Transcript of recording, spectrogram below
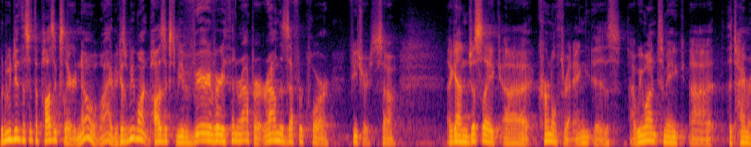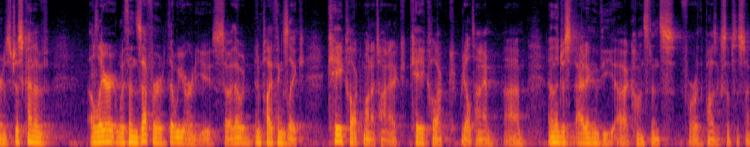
would we do this at the POSIX layer? No. Why? Because we want POSIX to be a very, very thin wrapper around the Zephyr core features. So again, just like uh, kernel threading is, uh, we want to make uh, the timers just kind of a layer within Zephyr that we already use. So that would imply things like K clock monotonic, K clock real time, um, and then just adding the uh, constants for the POSIX subsystem.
